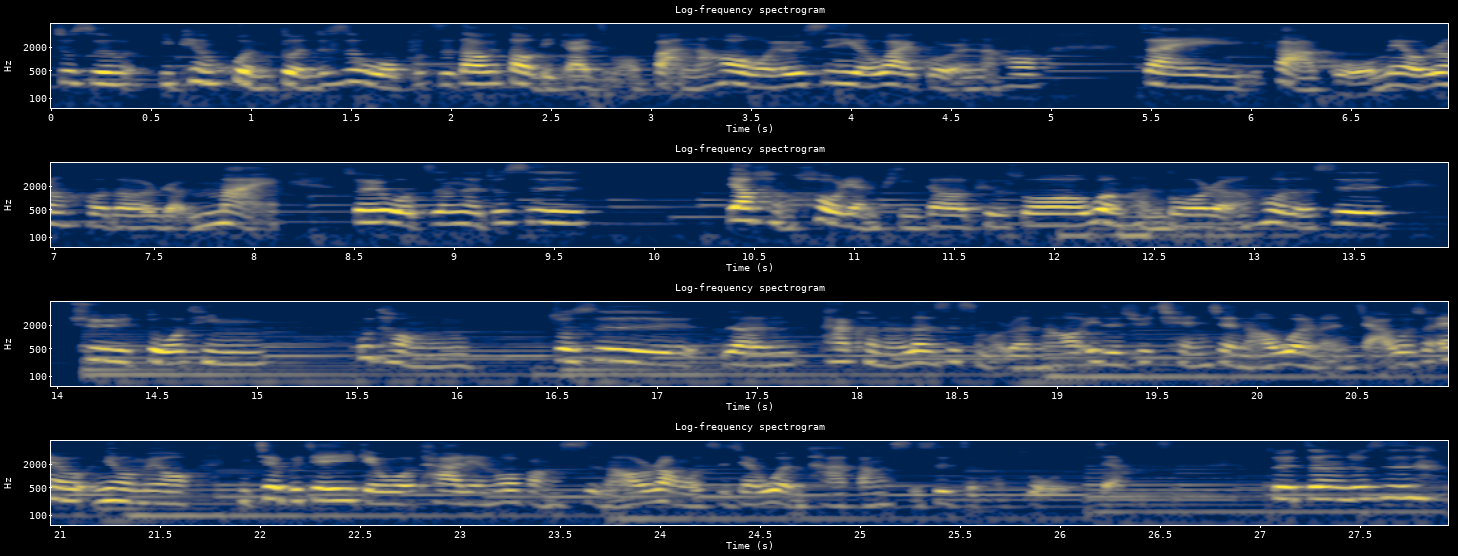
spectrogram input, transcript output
就是一片混沌，就是我不知道到底该怎么办。然后我又是一个外国人，然后在法国没有任何的人脉，所以我真的就是要很厚脸皮的，比如说问很多人，或者是去多听不同就是人他可能认识什么人，然后一直去牵线，然后问人家，问说：“哎，你有没有？你介不介意给我他联络方式？然后让我直接问他当时是怎么做的这样子。”所以真的就是。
